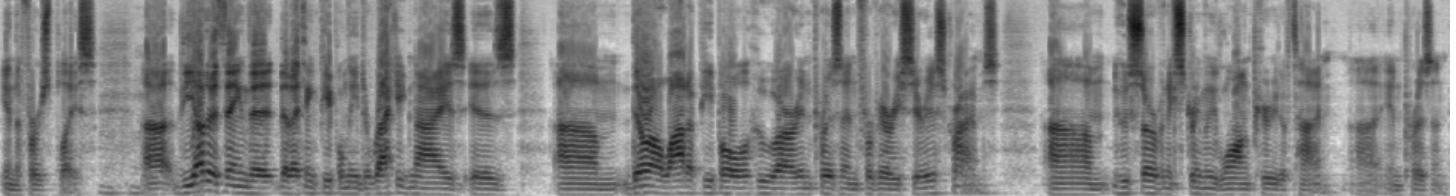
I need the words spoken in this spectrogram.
in the first place. Uh, The other thing that, that I think people need to recognize is um, there are a lot of people who are in prison for very serious crimes, um, who serve an extremely long period of time uh, in prison.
